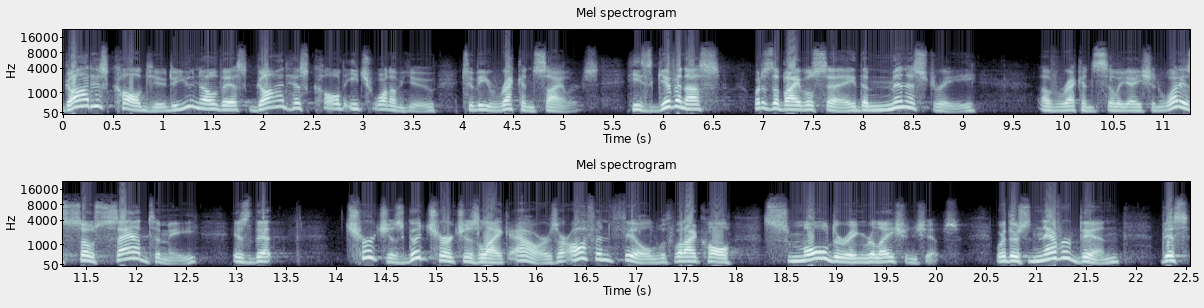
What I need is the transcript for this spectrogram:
God has called you, do you know this? God has called each one of you to be reconcilers. He's given us, what does the Bible say? The ministry of reconciliation. What is so sad to me is that churches, good churches like ours, are often filled with what I call smoldering relationships, where there's never been this,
